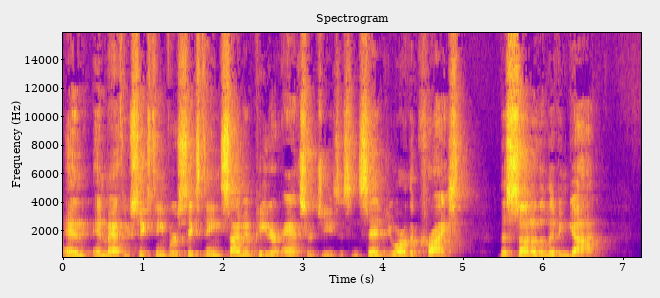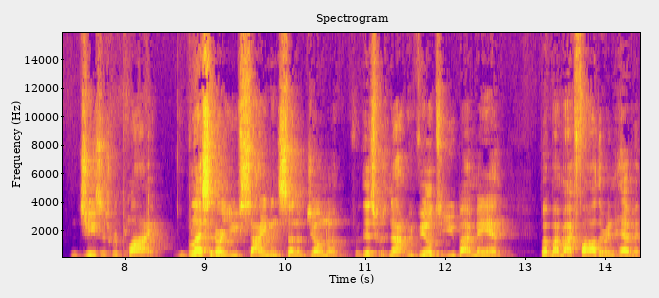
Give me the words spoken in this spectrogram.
And in Matthew 16, verse 16, Simon Peter answered Jesus and said, "You are the Christ, the Son of the living God." And Jesus replied, "Blessed are you, Simon, son of Jonah, for this was not revealed to you by man, but by my Father in heaven.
